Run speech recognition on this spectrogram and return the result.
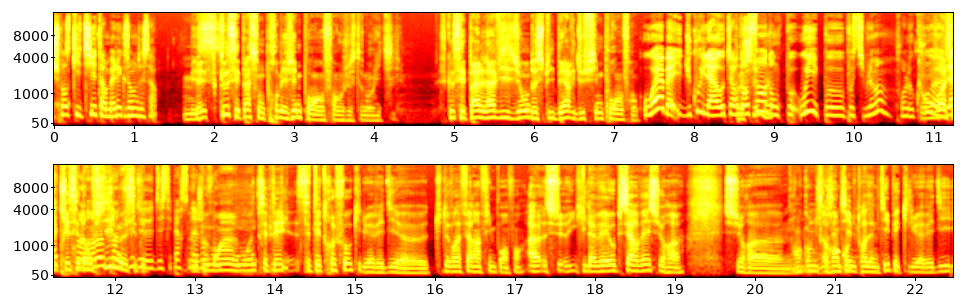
Et je pense qu'E.T. est un bel exemple de ça. Mais Mais est-ce que c'est pas son premier film pour enfants, justement, E.T. Est-ce que c'est pas la vision de Spielberg du film pour enfants? Ouais, bah, du coup, il est à hauteur d'enfant, donc po- oui, po- possiblement. Pour le coup, Quand on euh, voit là, ses précédents films, de, c'était de ces Un peu enfants. moins, moins C'était, Truffaut qui lui avait dit euh, tu devrais faire un film pour enfants. Ah, qu'il avait observé sur, euh, sur euh, Rencontre du troisième type. troisième type et qui lui avait dit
